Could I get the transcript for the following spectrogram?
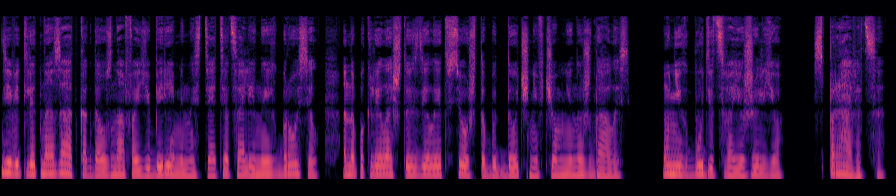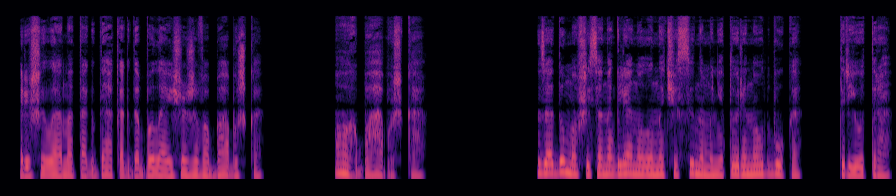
Девять лет назад, когда, узнав о ее беременности, отец Алины их бросил, она поклялась, что сделает все, чтобы дочь ни в чем не нуждалась. У них будет свое жилье. Справятся, решила она тогда, когда была еще жива бабушка. Ох, бабушка. Задумавшись, она глянула на часы на мониторе ноутбука. Три утра.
